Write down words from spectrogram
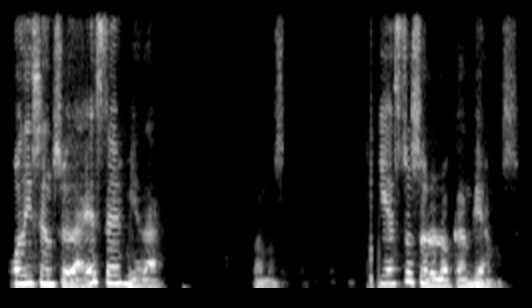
O dicen su edad, esta es mi edad. Vamos a ponerlo aquí. Y esto solo lo cambiamos.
